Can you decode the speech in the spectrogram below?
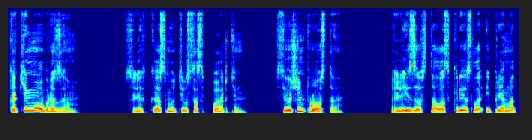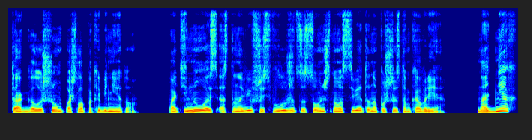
каким образом? Слегка смутился Спартин. Все очень просто. Лиза встала с кресла и прямо так голышом пошла по кабинету. Потянулась, остановившись в лужице солнечного света на пушистом ковре. «На днях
